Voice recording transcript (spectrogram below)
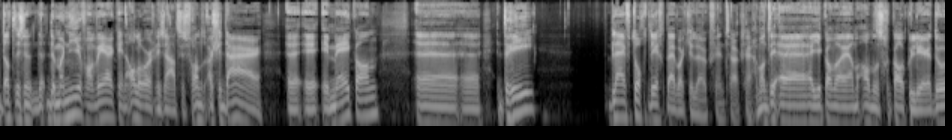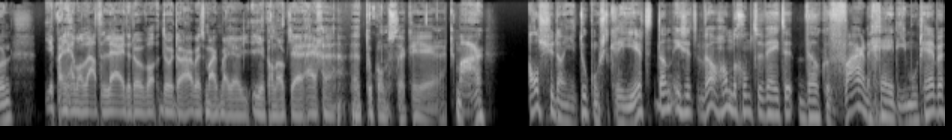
Dat is een, de- manier van werken in alle organisaties verandert. Als je daar in mee kan. Eh, eh, drie, blijf toch dicht bij wat je leuk vindt, zou ik zeggen. Want eh, je kan wel helemaal anders gecalculeerd doen. Je kan je helemaal laten leiden door, door de arbeidsmarkt, maar je, je kan ook je eigen toekomst creëren. Maar als je dan je toekomst creëert, dan is het wel handig om te weten welke vaardigheden je moet hebben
